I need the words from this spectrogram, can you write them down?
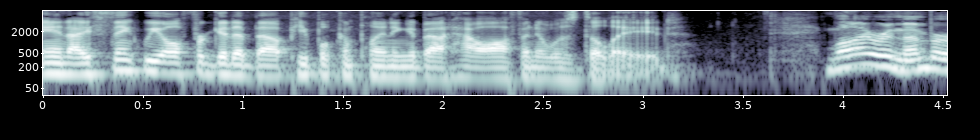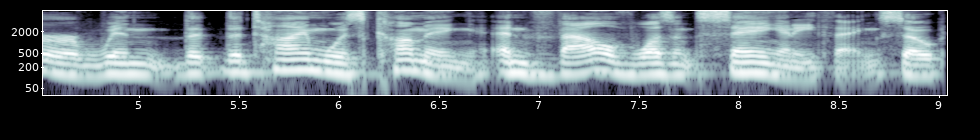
and I think we all forget about people complaining about how often it was delayed. Well, I remember when the, the time was coming and Valve wasn't saying anything. So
